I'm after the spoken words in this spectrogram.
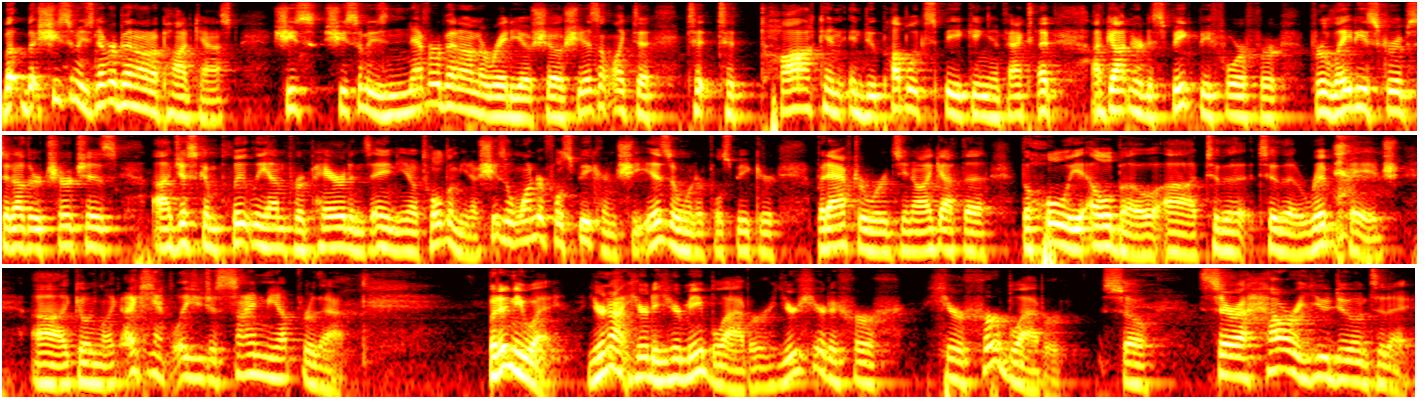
But but she's somebody who's never been on a podcast. She's she's somebody who's never been on a radio show. She doesn't like to to, to talk and, and do public speaking. In fact, I've, I've gotten her to speak before for for ladies groups at other churches, uh, just completely unprepared and, and you know told them you know she's a wonderful speaker and she is a wonderful speaker. But afterwards, you know, I got the the holy elbow uh, to the to the rib cage, uh, going like I can't believe you just signed me up for that. But anyway, you're not here to hear me blabber. You're here to her, hear her blabber. So, Sarah, how are you doing today?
